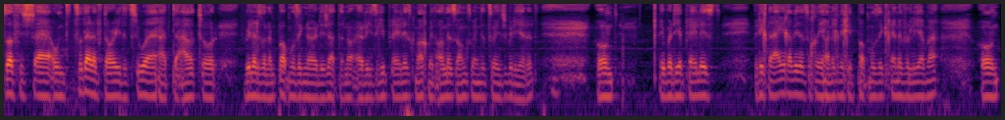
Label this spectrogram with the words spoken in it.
das ist, äh, und zu dieser Story dazu hat der Autor, weil er so ein Popmusik-Nerd ist, hat er noch eine riesige Playlist gemacht mit allen Songs, die ihn dazu inspirieren. Und über diese Playlist bin ich dann eigentlich auch wieder so ein bisschen, habe ich mich in Popmusik verlieben. Und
